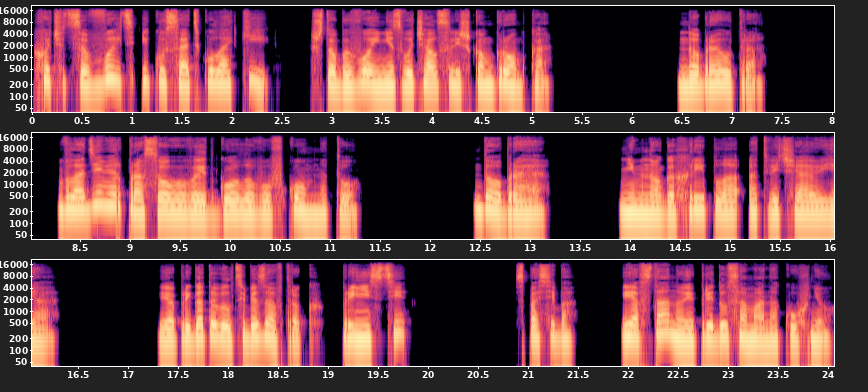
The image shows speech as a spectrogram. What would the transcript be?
хочется выть и кусать кулаки, чтобы вой не звучал слишком громко. «Доброе утро». Владимир просовывает голову в комнату. «Доброе». Немного хрипло отвечаю я. «Я приготовил тебе завтрак. Принести?» «Спасибо. Я встану и приду сама на кухню».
